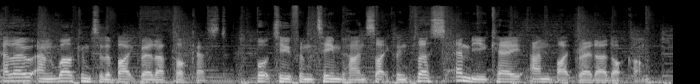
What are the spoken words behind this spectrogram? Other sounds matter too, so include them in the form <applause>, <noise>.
Hello and welcome to the Bike Radar podcast, brought to you from the team behind Cycling Plus, MBUK, and BikeRadar.com.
